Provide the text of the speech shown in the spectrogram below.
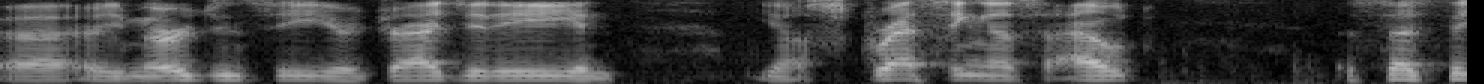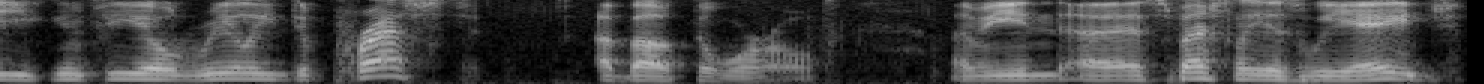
uh, emergency or tragedy and you know stressing us out such that you can feel really depressed about the world. I mean, uh, especially as we age,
